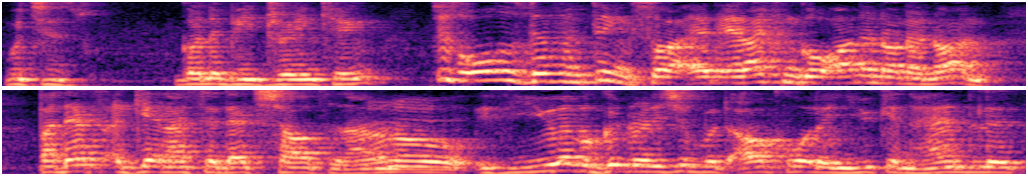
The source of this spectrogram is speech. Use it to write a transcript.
which is gonna be drinking. Just all those different things. So and, and I can go on and on and on. But that's again, I said that's Shelton. I don't know if you have a good relationship with alcohol and you can handle it.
